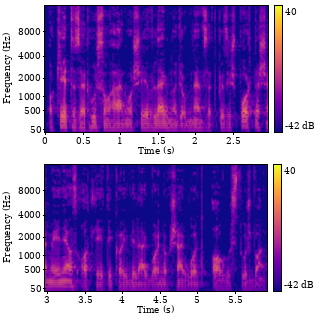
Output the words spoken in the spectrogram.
A 2023-as év legnagyobb nemzetközi sporteseménye az atlétikai világbajnokság volt augusztusban.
